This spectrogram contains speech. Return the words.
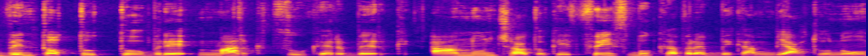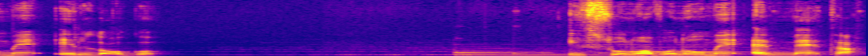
28 ottobre Mark Zuckerberg ha annunciato che Facebook avrebbe cambiato nome e logo. Il suo nuovo nome è Meta,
